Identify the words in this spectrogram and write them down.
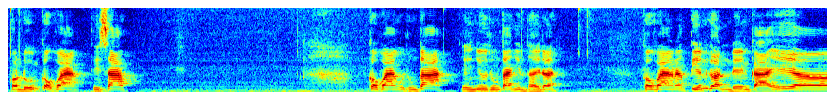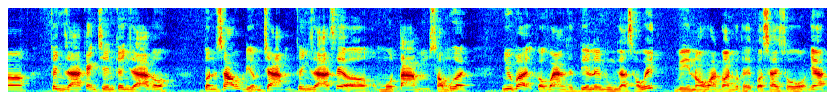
Còn đối với cầu vàng thì sao? Cầu vàng của chúng ta thì như chúng ta nhìn thấy đây cầu vàng đang tiến gần đến cái uh, kênh giá cạnh trên kênh giá rồi tuần sau, điểm chạm kênh giá sẽ ở 1860 như vậy, cậu vàng sẽ tiến lên vùng giá 6x vì nó hoàn toàn có thể có sai số nha.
